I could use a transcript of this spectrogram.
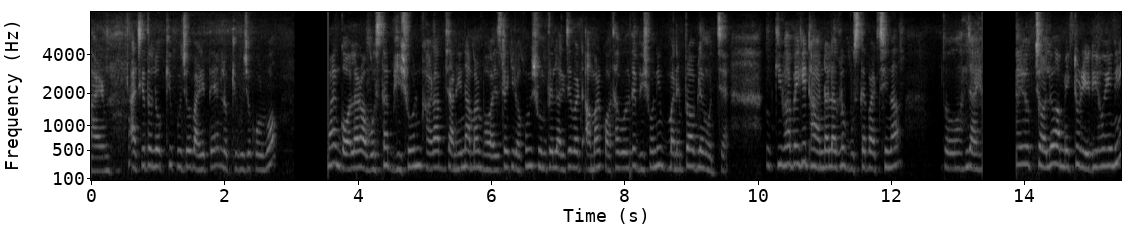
আর আজকে তো লক্ষ্মী পুজো বাড়িতে, লক্ষ্মী পুজো করব। আমার গলার অবস্থা ভীষণ খারাপ, জানি না আমার ভয়েসটা কীরকম শুনতে লাগছে বাট আমার কথা বলতে ভীষণই মানে প্রবলেম হচ্ছে। তো কীভাবে কি ঠান্ডা লাগল বুঝতে পারছি না। তো যাই যাই হোক, চলো আমি একটু রেডি হয়ে নিই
